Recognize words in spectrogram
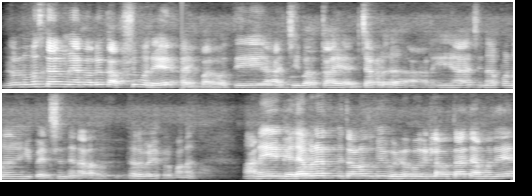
मित्रांनो नमस्कार. मी आता आलोय कापशीमध्ये. पार्वती आजी बरकाळे यांच्याकडं आणि या आजींना आपण ही पेन्शन देणार आहोत दरवेळेप्रमाणे. आणि गेल्या महिन्यात मित्रांनो तुम्ही व्हिडिओ बघितला होता. त्यामध्ये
